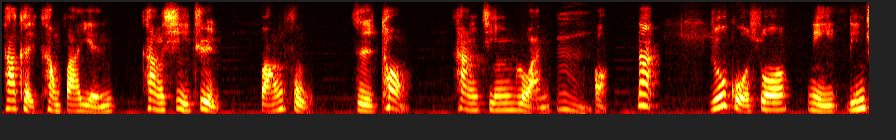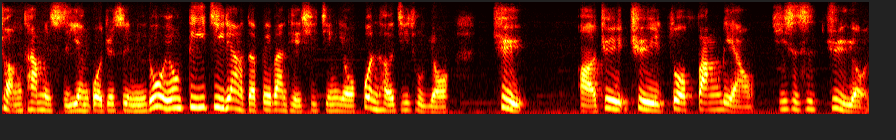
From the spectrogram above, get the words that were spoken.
它可以抗发炎、抗细菌、防腐、止痛、抗痉挛。嗯，哦，那如果说你临床他们实验过，就是你如果用低剂量的倍半萜烯精油混合基础油去啊、呃、去去做芳疗，其实是具有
